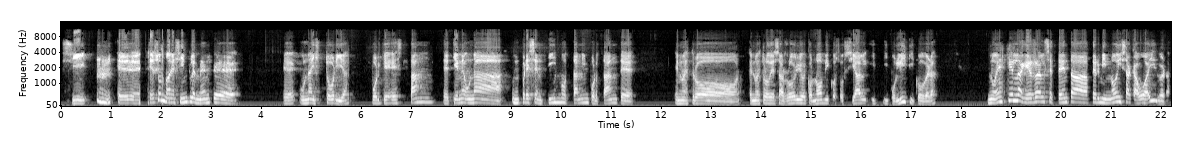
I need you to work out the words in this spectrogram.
Sí, eh, eso no es simplemente una historia, porque es tan, tiene una, un presentismo tan importante en nuestro, en nuestro desarrollo económico, social y, político, ¿verdad? No es que la guerra del 70 terminó y se acabó ahí, ¿verdad?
